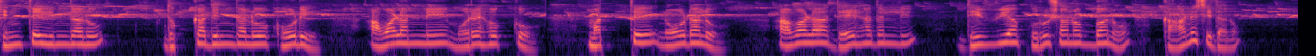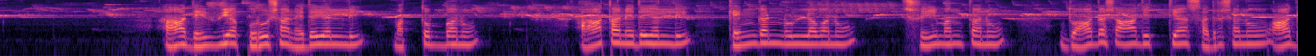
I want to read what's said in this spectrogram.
ಚಿಂತೆಯಿಂದಲೂ ದುಃಖದಿಂದಲೂ ಕೂಡಿ ಅವಳನ್ನೇ ಮೊರೆಹೊಕ್ಕು, ಮತ್ತೆ ನೋಡಲು ಅವಳ ದೇಹದಲ್ಲಿ ದಿವ್ಯ ಪುರುಷನೊಬ್ಬನು ಕಾಣಿಸಿದನು. ಆ ದಿವ್ಯ ಪುರುಷ ನೆದೆಯಲ್ಲಿ ಮತ್ತೊಬ್ಬನು ಆತನೆದೆಯಲ್ಲಿ ಕೆಂಗಣ್ಣುಳ್ಳವನು, ಶ್ರೀಮಂತನು, ದ್ವಾದಶಾದಿತ್ಯ ಸದೃಶನೂ ಆದ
